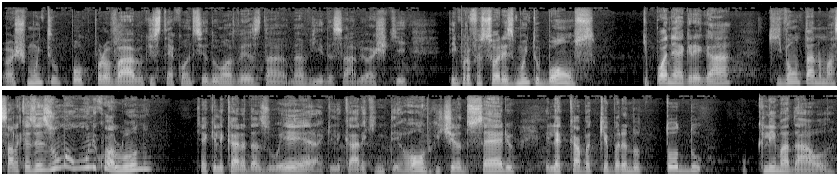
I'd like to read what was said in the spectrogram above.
Eu acho muito pouco provável que isso tenha acontecido uma vez na, na vida, sabe? Eu acho que tem professores muito bons que podem agregar, que vão estar numa sala que às vezes um único aluno, que é aquele cara da zoeira, aquele cara que interrompe, que tira do sério, ele acaba quebrando todo o clima da aula,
